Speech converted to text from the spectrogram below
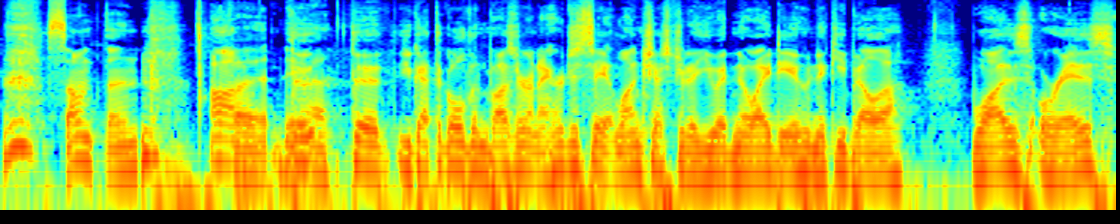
something. Um, but the, yeah, the you got the golden buzzer, and I heard you say at lunch yesterday you had no idea who Nikki Bella was or is.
